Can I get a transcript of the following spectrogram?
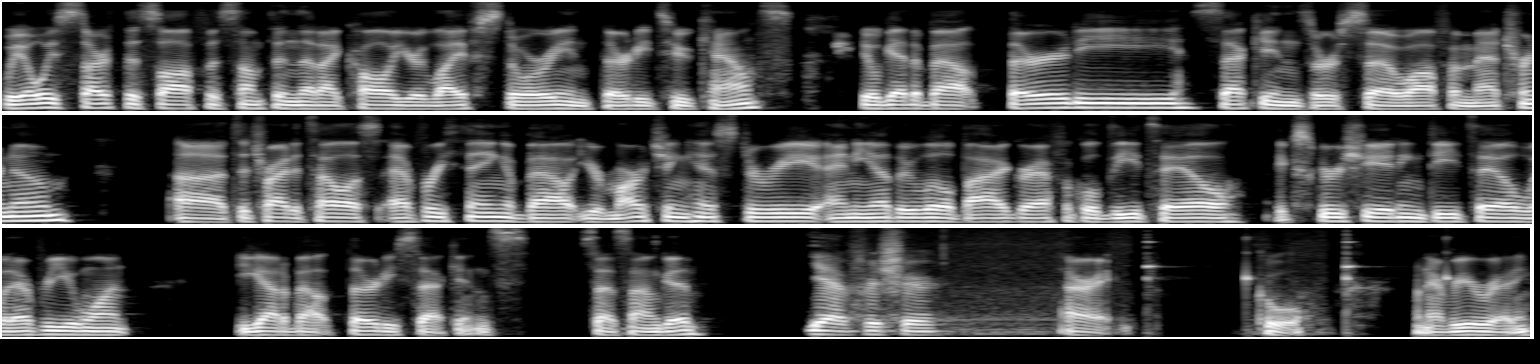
we always start this off with something that I call your life story in 32 counts. You'll get about 30 seconds or so off a metronome uh, to try to tell us everything about your marching history, any other little biographical detail, excruciating detail, whatever you want. You got about 30 seconds. Does that sound good? Yeah, for sure. All right. Cool. Whenever you're ready.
